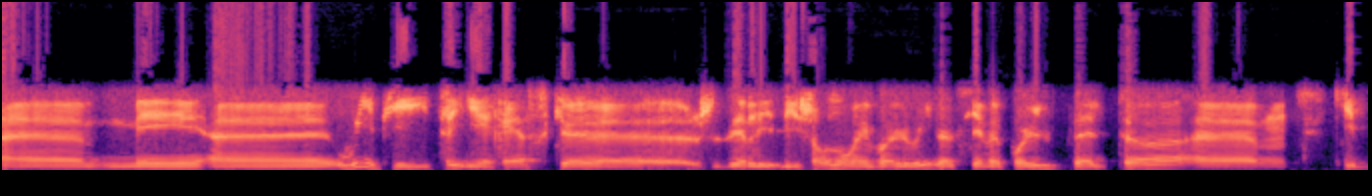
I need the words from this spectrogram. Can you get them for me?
Mais oui puis il reste que je veux dire les, les choses ont évolué s'il n'y avait pas eu le Delta, euh, qui est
